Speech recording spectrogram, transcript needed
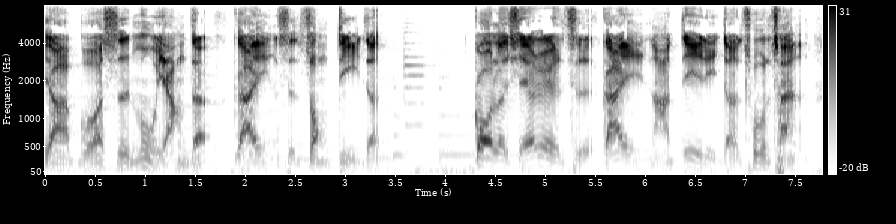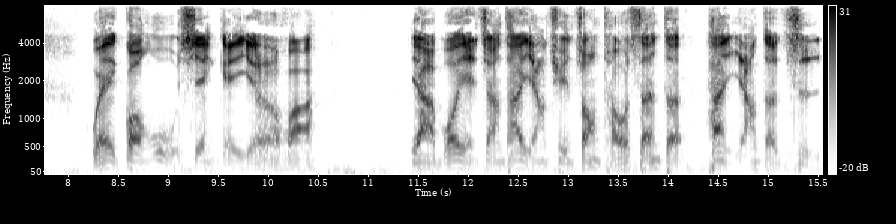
亚伯是牧羊的，该隐是种地的。过了些日子，该隐拿地里的出产为供物献给耶和华，亚伯也将他羊群中头生的和羊的脂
